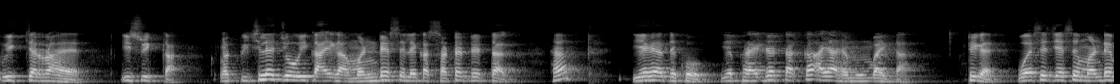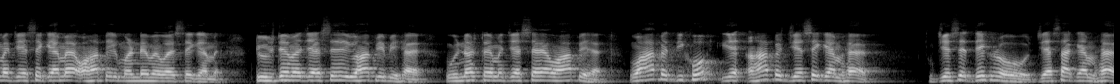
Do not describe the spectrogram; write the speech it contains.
वीक चल रहा है, इस वीक का। और पिछले जो वीक आएगा मंडे से लेकर सैटरडे तक, है, ये है देखो, ये फ्राइडे तक का आया है मुंबई का। ठीक है, वैसे जैसे मंडे में जैसे गेम है वहाँ पे मंडे में वैसे गेम है ट्यूसडे में जैसे यहाँ पे भी है, वेडनेसडे में जैसे है, वहाँ पे है। वहाँ पे देखो, ये यहाँ पे जैसे गेम है, जैसे देख रहे हो, जैसा गेम है,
